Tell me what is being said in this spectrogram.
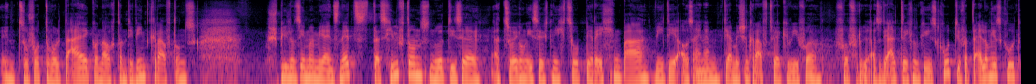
in, zu Photovoltaik und auch dann die Windkraft uns spielt uns immer mehr ins Netz. Das hilft uns, nur diese Erzeugung ist nicht so berechenbar wie die aus einem thermischen Kraftwerk wie vor, vor früher. Also die alte Technologie ist gut, die Verteilung ist gut,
